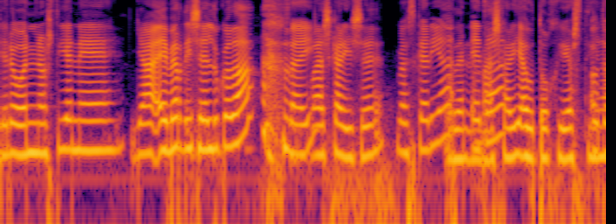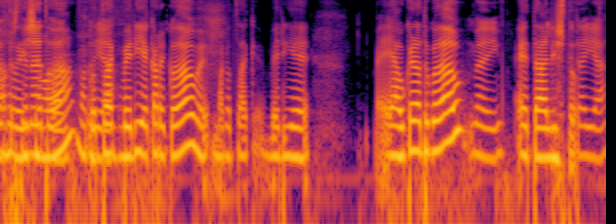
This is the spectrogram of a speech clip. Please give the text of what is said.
Gero honen ostien, ja, eberdiz helduko da, Bai. baskariz, eh? Baskaria, Orden, eta... baskari autogestionatu izango da. Bakotzak beri ekarriko dau, bakotzak beri e, e, aukeratuko dau, Bai, eta listo. eta ja.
